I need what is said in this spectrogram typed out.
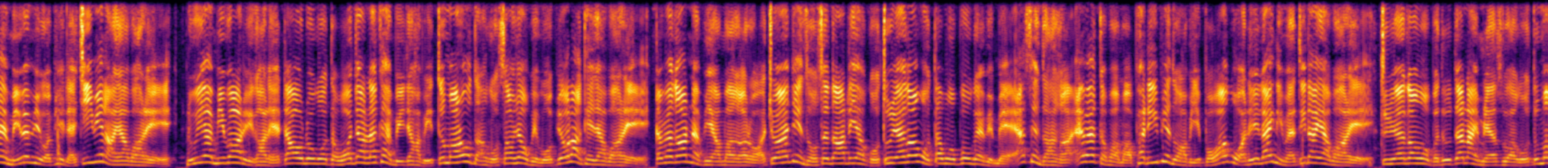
တဲ့မင်းမမျိုးအဖြစ်လဲကြီးပြင်းလာရပါတယ်လူရဲ့မိဘတွေကလည်းတာဝရိုကိုသဘောကျလက်ခံပေးကြပြီးသူမတို့အသားကိုစောင့်ရှောက်ပေးဖို့ပြောလာခဲ့ကြပါတယ်တပတ်ကနဖျားမကတော့အကျွမ်းကျင်ဆုံးစစ်သားတယောက်ကိုသူရဲကောင်းကိုတပ်ဖို့ပို့ခဲ့ပေမဲ့အဆင်သားကအဲ့ဘက်ကဘာမှာဖတ်တီးဖြစ်သွားပြီးဘဝကိုအလေးလိုက်နေမှသိလိုက်ရပါတယ်သူရဲကောင်းကိုဘယ်သူတတ်နိုင်မလဲဆိုတာကိုသူမ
